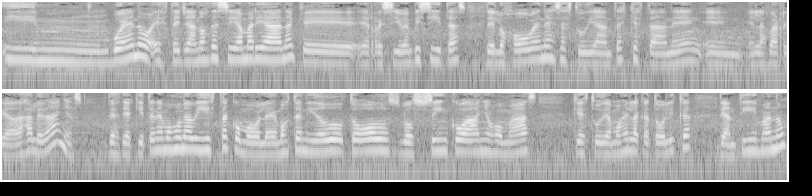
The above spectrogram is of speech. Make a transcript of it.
Y mm, bueno, este ya nos decía Mariana que eh, reciben visitas de los jóvenes estudiantes que están en, las barriadas aledañas. Desde aquí tenemos una vista, como la hemos tenido todos los cinco años o más que estudiamos en la Católica, de Antímano.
